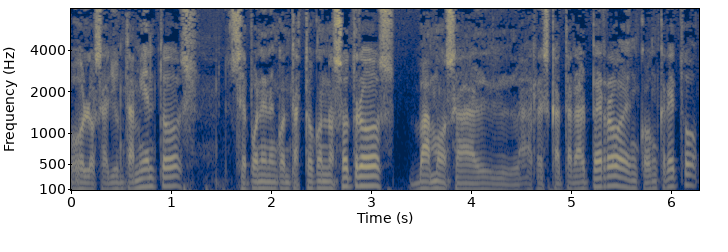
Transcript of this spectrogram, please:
o los ayuntamientos se ponen en contacto con nosotros, vamos al- a rescatar al perro en concreto.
